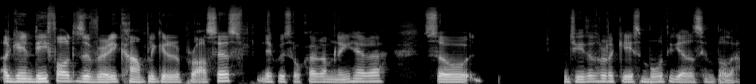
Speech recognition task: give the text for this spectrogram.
Again default is a very complicated process ਇਹ ਕੋਈ ਸੌਖਾ ਕੰਮ ਨਹੀਂ ਹੈਗਾ ਸੋ ਜੇ ਤਾਂ ਤੁਹਾਡਾ ਕੇਸ ਬਹੁਤ ਹੀ ਜ਼ਿਆਦਾ ਸਿੰਪਲ ਆ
